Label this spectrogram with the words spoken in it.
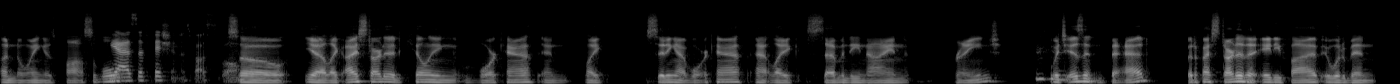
annoying as possible. Yeah, as efficient as possible. So yeah, like I started killing Vorkath and like sitting at Vorkath at like 79 range, which Mhm, isn't bad. But if I started at 85, it would have been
